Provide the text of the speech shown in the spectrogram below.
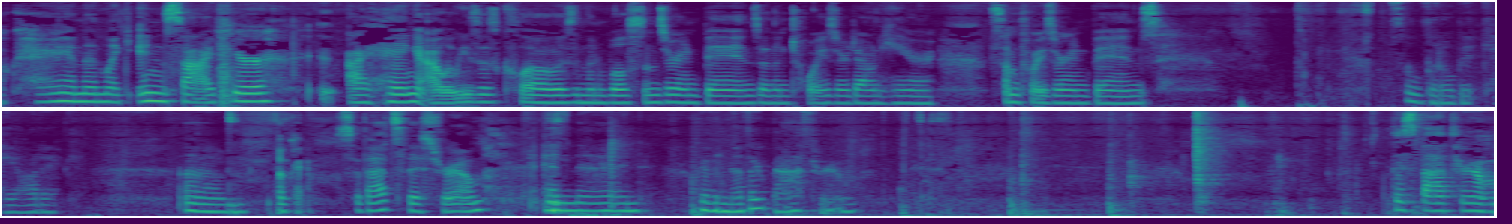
Okay, and then like inside here, I hang Eloise's clothes and then Wilson's are in bins and then toys are down here. Some toys are in bins. It's a little bit chaotic. Um, okay, so that's this room. And then we have another bathroom. this bathroom,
